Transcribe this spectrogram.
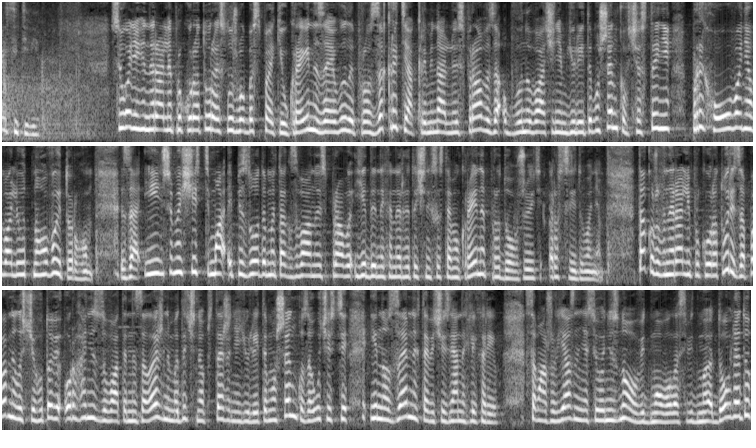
ICTV. Сьогодні Генеральна прокуратура і Служба безпеки України заявили про закриття кримінальної справи за обвинуваченням Юлії Тимошенко в частині приховування валютного виторгу. За іншими шістьма епізодами так званої справи єдиних енергетичних систем України продовжують розслідування. Також в Генеральній прокуратурі запевнили, що готові організувати незалежне медичне обстеження Юлії Тимошенко за участі іноземних та вітчизняних лікарів. Сама ж ув'язнення сьогодні знову відмовилась від медогляду.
